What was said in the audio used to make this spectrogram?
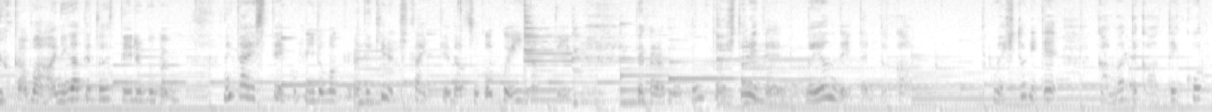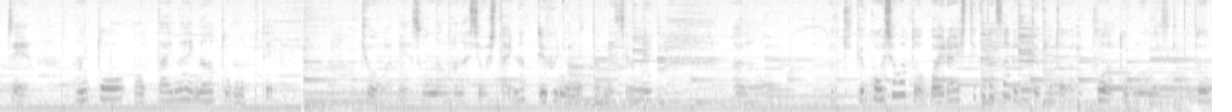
いうか、まあ、苦手としている部分に対してこうフィードバックができる機会っていうのはすごくいいなっていうだからもう本当一人で悩んでいたりとか一人で頑張って変わっていこうって本当もったいないなと思って今日はねそんなお話をしたいなっていうふうに思ったんですよね。あの結局お仕事をご依頼してくださるっていうことがそうだと思うんですけれど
